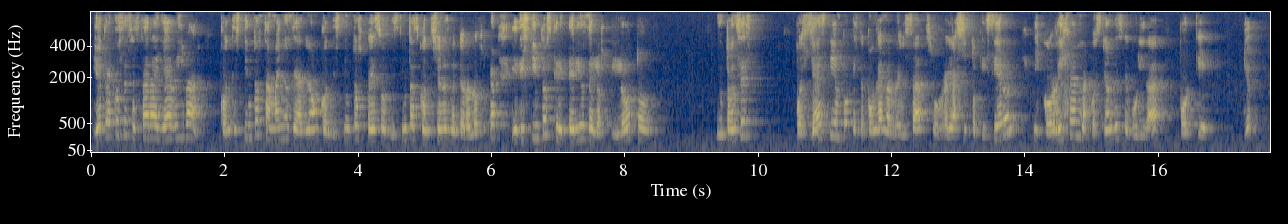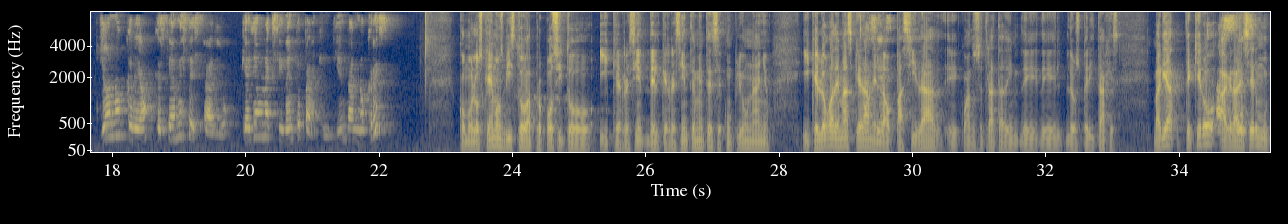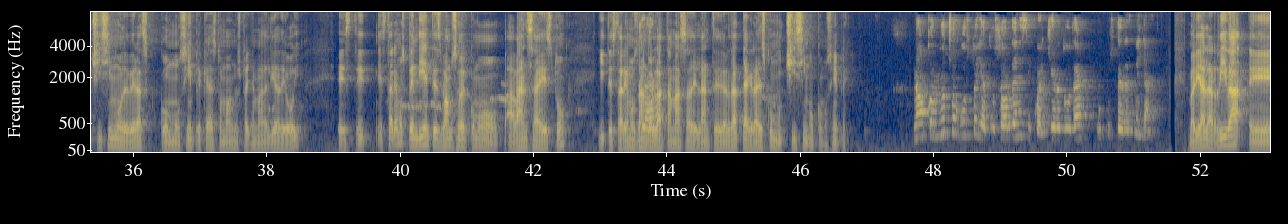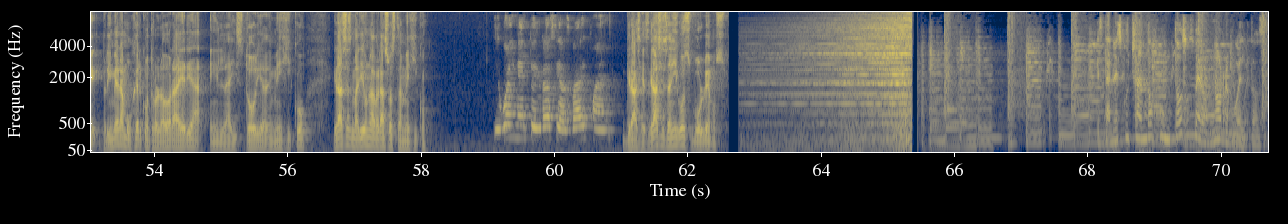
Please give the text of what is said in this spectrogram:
y otra cosa es estar allá arriba con distintos tamaños de avión, con distintos pesos, distintas condiciones meteorológicas y distintos criterios de los pilotos. Entonces, pues ya es tiempo que se pongan a revisar su relacito que hicieron y corrijan la cuestión de seguridad, porque yo, yo no creo que sea necesario que haya un accidente para que entiendan, ¿no crees? Como los que hemos visto a propósito y que del que recientemente se cumplió un año y que luego además quedan en la opacidad eh, cuando se trata de, los peritajes. María, te quiero agradecer muchísimo de veras, como siempre que hayas tomado nuestra llamada el día de hoy. Este, estaremos pendientes, vamos a ver cómo avanza esto y te estaremos dando lata más adelante. De verdad te agradezco muchísimo, como siempre. No, con mucho gusto y a tus órdenes y cualquier duda, ustedes me llaman. María Larriba, eh, primera mujer controladora aérea en la historia de México. Gracias María, un abrazo hasta México. Igualmente, gracias. Bye Juan. Gracias, gracias amigos, volvemos. Están escuchando juntos pero no revueltos.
